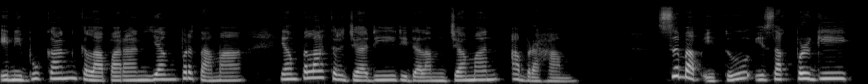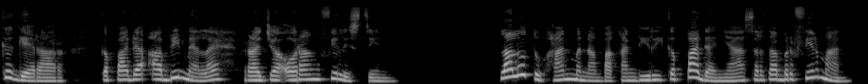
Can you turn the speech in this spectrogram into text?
Ini bukan kelaparan yang pertama yang telah terjadi di dalam zaman Abraham. Sebab itu Ishak pergi ke Gerar kepada Abimelech raja orang Filistin. Lalu Tuhan menampakkan diri kepadanya serta berfirman,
